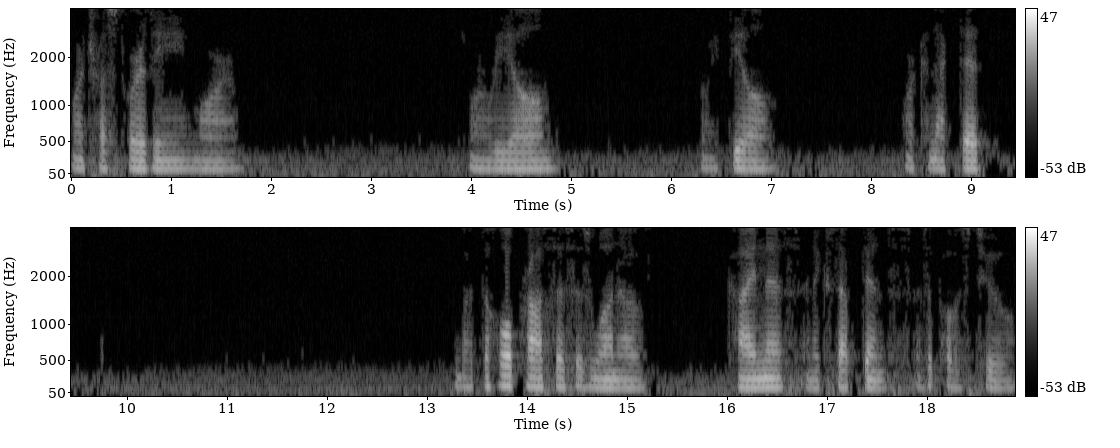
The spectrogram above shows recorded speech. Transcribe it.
more trustworthy, more more real, where we feel more connected. But the whole process is one of kindness and acceptance as opposed to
